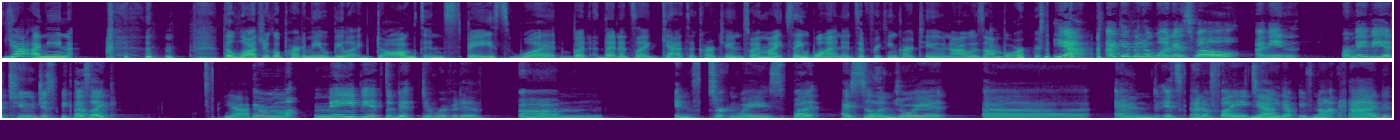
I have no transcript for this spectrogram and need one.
yeah, I mean, the logical part of me would be like dogs in space. What? But then it's like, yeah, it's a cartoon. So I might say one. It's a freaking cartoon. I was on board. yeah, I give it a one as well. I mean, or maybe a two, just because like yeah. there maybe it's a bit derivative um in certain ways but i still enjoy it Uh, and it's kind of funny to Yeah. me that we've not had,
